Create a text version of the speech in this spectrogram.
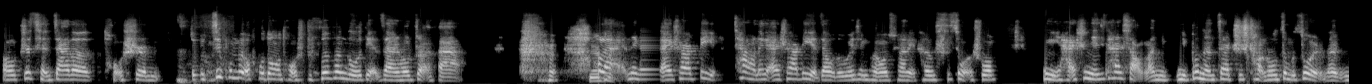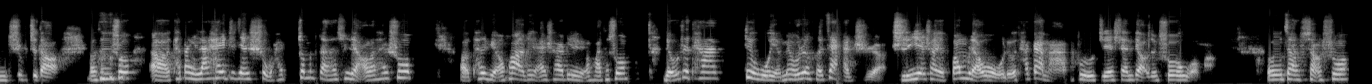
然后之前加的同事，就几乎没有互动的同事，纷纷给我点赞，然后转发。后来那个 HRD，恰好那个 HRD 也在我的微信朋友圈里，他就私信我说。你还是年纪太小了，你你不能在职场中这么做人的，你知不知道？然后他说，啊，他把你拉黑这件事，我还专门找他去聊了。他说，呃，他的原话，这个 HRD 的原话，他说，留着他对我也没有任何价值，职业上也帮不了我，我留他干嘛？不如直接删掉，就说我嘛。我想想说，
